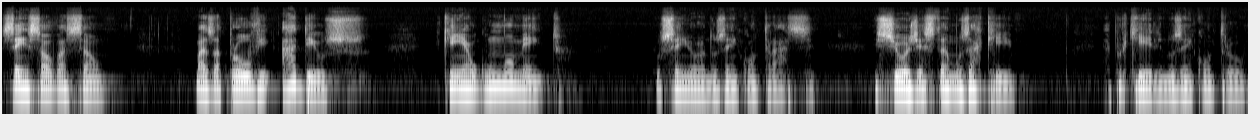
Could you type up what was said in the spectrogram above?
sem salvação. Mas aprove a Deus que em algum momento o Senhor nos encontrasse. E se hoje estamos aqui, é porque Ele nos encontrou.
